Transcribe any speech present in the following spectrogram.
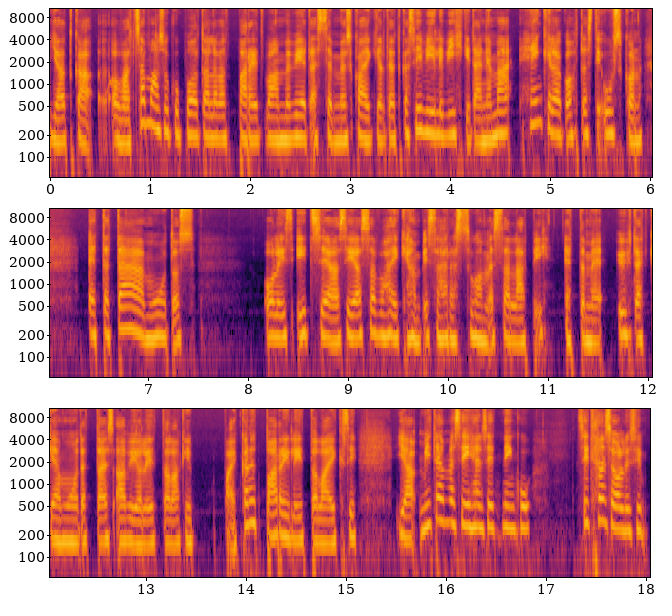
jotka ovat samaa sukupuolta olevat parit, vaan me vietäisiin sen myös kaikilta, jotka siviilivihkitään. Ja mä henkilökohtaisesti uskon, että tämä muutos olisi itse asiassa vaikeampi saada Suomessa läpi, että me yhtäkkiä muutettaisiin avioliittolaki vaikka nyt pariliittolaiksi. Ja miten me siihen sitten niinku Sittenhän se olisi,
